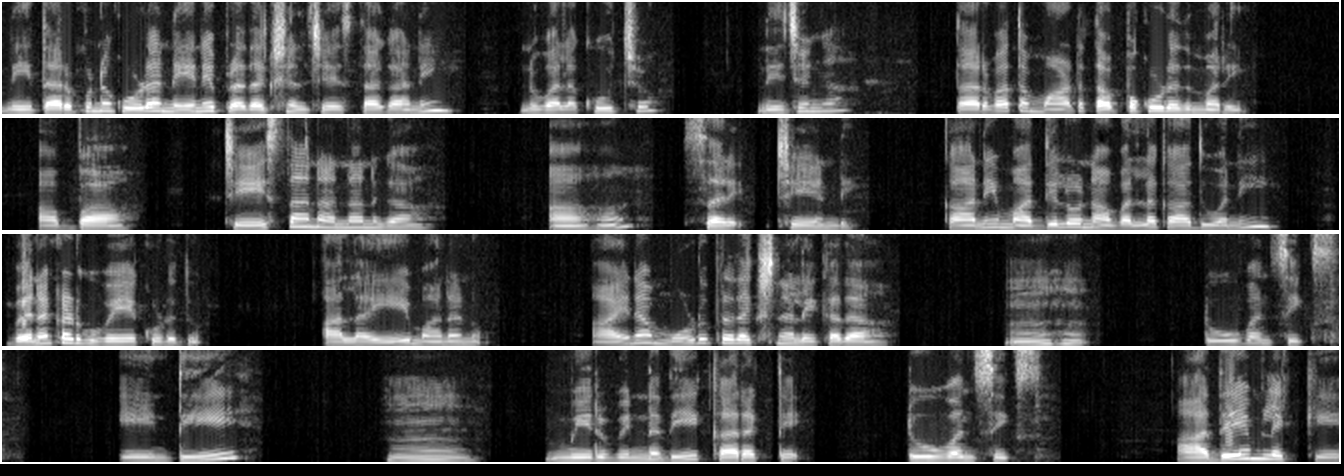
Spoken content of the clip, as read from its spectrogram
నీ తరపున కూడా నేనే ప్రదక్షిణలు చేస్తా కానీ నువ్వు అలా కూర్చో. నిజంగా? తర్వాత మాట తప్పకూడదు మరి. అబ్బా చేస్తానన్నానుగా. ఆహా. సరే చేయండి. కానీ మధ్యలో నా వల్ల కాదు అని వెనకడుగు వేయకూడదు. అలా ఏమనను ఆయన మూడు ప్రదక్షిణలే కదా. Two one six. ఏంటి? మీరు విన్నది కరెక్టే. Two one six. అదేం లెక్కే?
